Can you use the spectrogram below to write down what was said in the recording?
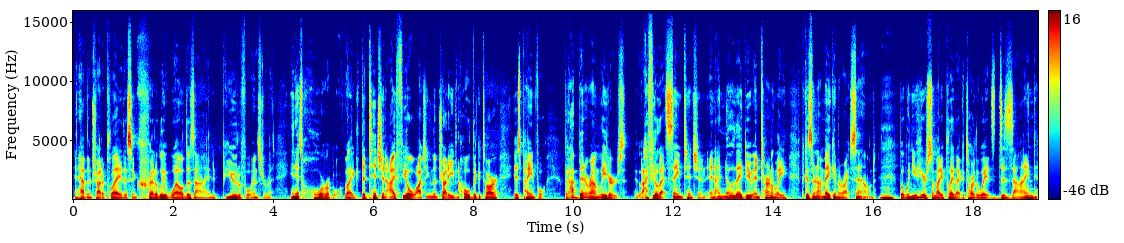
and have them try to play this incredibly well designed, beautiful instrument. And it's horrible. Like the tension I feel watching them try to even hold the guitar is painful. But I've been around leaders who I feel that same tension, and I know they do internally because they're not making the right sound. Mm. But when you hear somebody play that guitar the way it's designed,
